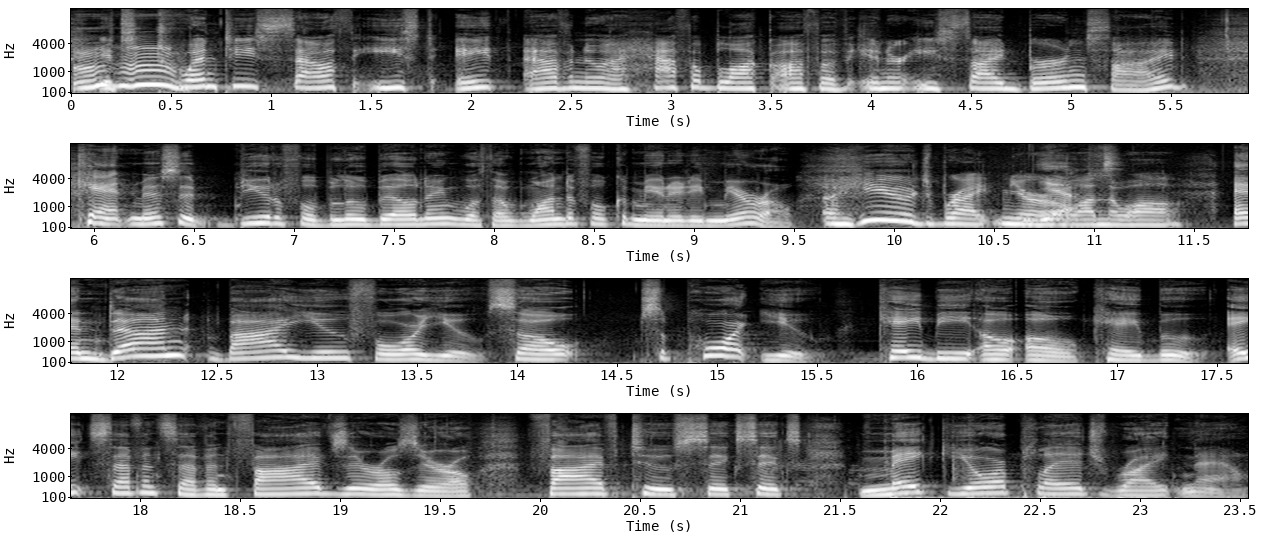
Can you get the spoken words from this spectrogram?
It's Mm-hmm. 20 Southeast 8th Avenue, a half a block off of Inner East Side Burnside. Can't miss it. Beautiful blue building with a wonderful community mural. A huge bright mural Yes. on the wall. And done by you for you. So support you. KBOO, KBOO, 877-500-5266. Make your pledge right now.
